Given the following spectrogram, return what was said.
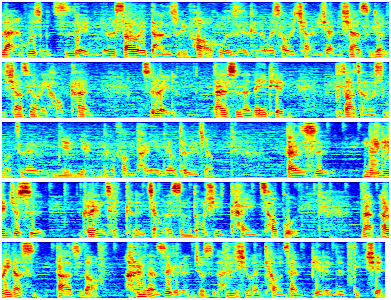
烂，或者什么之类的，你就会稍微打个嘴炮，或者是可能会稍微呛一下，你下次要下次要你好看之类的。但是呢，那一天不知道讲了什么，这边也也那个访谈也没有特别讲。但是那天就是 Clinton 可能讲了什么东西太超过了。那 Arenas 大家知道，Arenas 这个人就是很喜欢挑战别人的底线。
